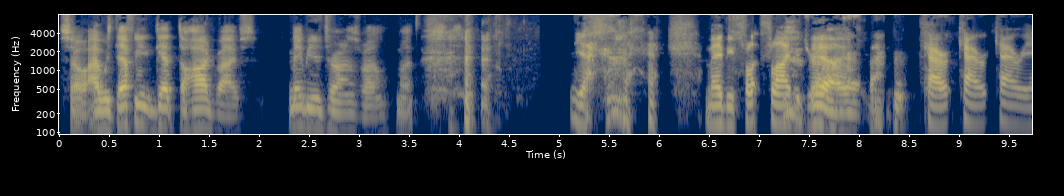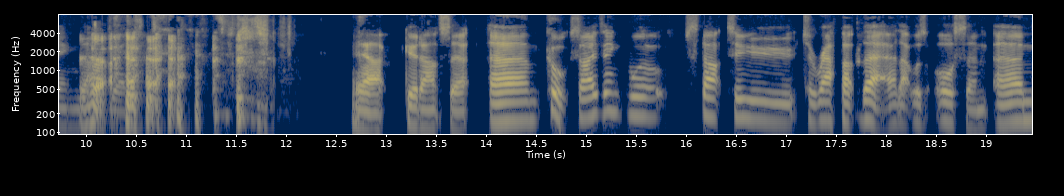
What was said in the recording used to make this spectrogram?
so i would definitely get the hard drives maybe the drone as well but yeah. Maybe fl- fly the drone yeah, yeah. Car- car- carrying the yeah. yeah good answer. Um, cool. So i think we'll start to to wrap up there. That was awesome. Um,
